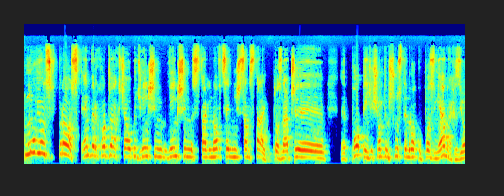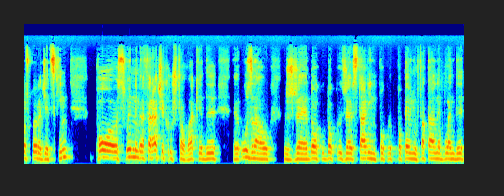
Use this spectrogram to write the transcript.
Mówiąc wprost, Enver Hoxha chciał być większym, większym stalinowcem niż sam Stalin. To znaczy e, po 1956 roku, po zmianach w Związku Radzieckim, po słynnym referacie Chruszczowa, kiedy e, uznał, że, do, do, że Stalin popełnił fatalne błędy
